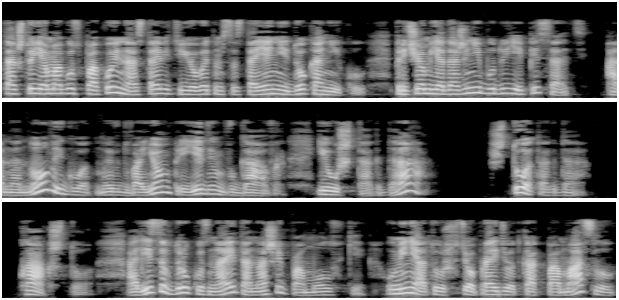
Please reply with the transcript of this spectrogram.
так что я могу спокойно оставить ее в этом состоянии до каникул, причем я даже не буду ей писать. А на Новый год мы вдвоем приедем в Гавр, и уж тогда... Что тогда? Как что? Алиса вдруг узнает о нашей помолвке. У меня-то уж все пройдет как по маслу.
